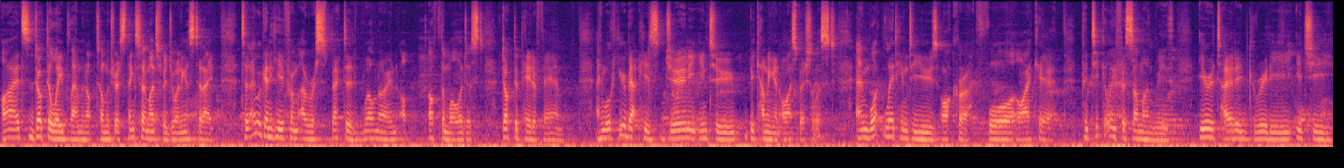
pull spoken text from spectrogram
Hi, it's Dr. Lee Plowman, optometrist. Thanks so much for joining us today. Today we're going to hear from a respected, well-known op- ophthalmologist, Dr. Peter Pham. And we'll hear about his journey into becoming an eye specialist and what led him to use okra for eye care, particularly for someone with irritated, gritty, itchy,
